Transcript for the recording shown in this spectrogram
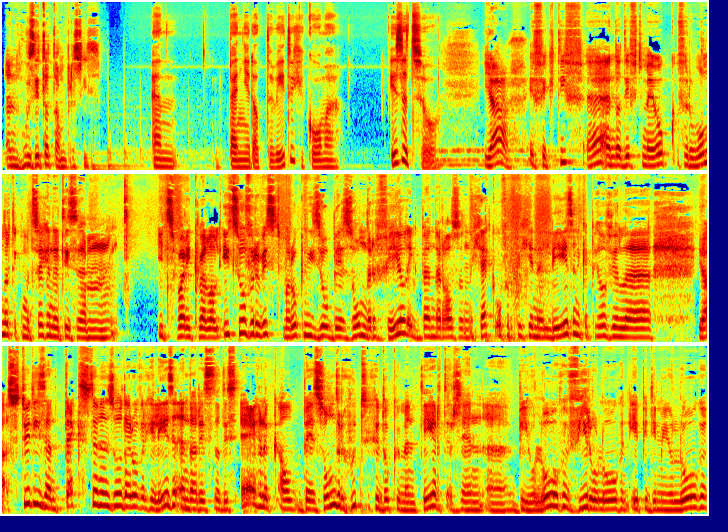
En hoe zit dat dan precies? En ben je dat te weten gekomen? Is het zo? Ja, effectief. Hè? En dat heeft mij ook verwonderd. Ik moet zeggen, het is um, iets waar ik wel al iets over wist, maar ook niet zo bijzonder veel. Ik ben daar als een gek over beginnen lezen. Ik heb heel veel uh, ja, studies en teksten en zo daarover gelezen. En dat is, dat is eigenlijk al bijzonder goed gedocumenteerd. Er zijn uh, biologen, virologen, epidemiologen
